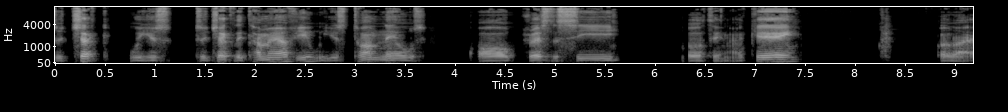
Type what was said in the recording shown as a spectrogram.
to check. We use to check the camera view we use thumbnails or press the C button. okay? All right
